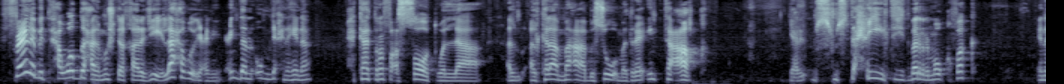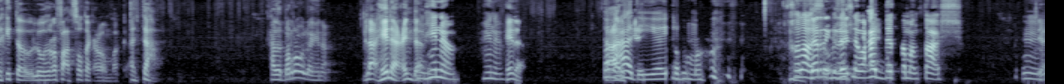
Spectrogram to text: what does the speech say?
فعلا بتوضح المشكلة الخارجية. لاحظوا يعني عندنا ام نحن هنا حكاية رفع الصوت ولا ال- الكلام معها بسوء ما أدري إيه، أنت عاق يعني مس- مستحيل تيجي تبرر موقفك إنك أنت لو رفعت صوتك على أمك. انتهى. هذا برا ولا هنا؟ لا هنا عندنا هنا هنا. طبعا تعرف عادي يضرب أمه. خلاص بالذات لو عدت 18 مم.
